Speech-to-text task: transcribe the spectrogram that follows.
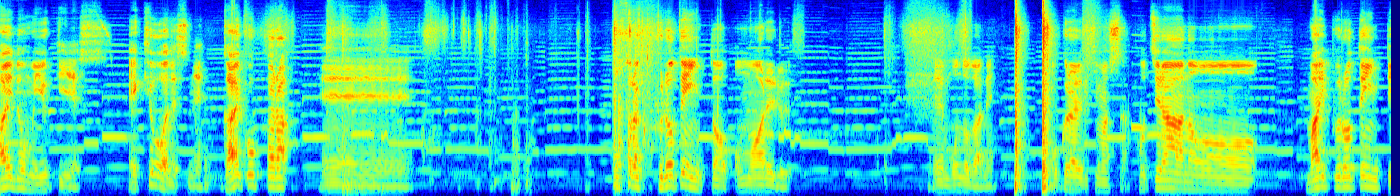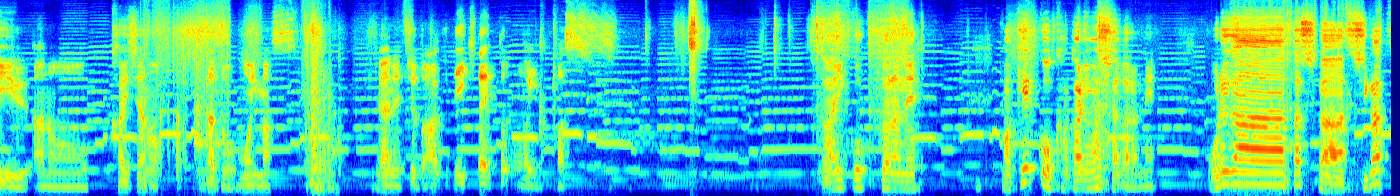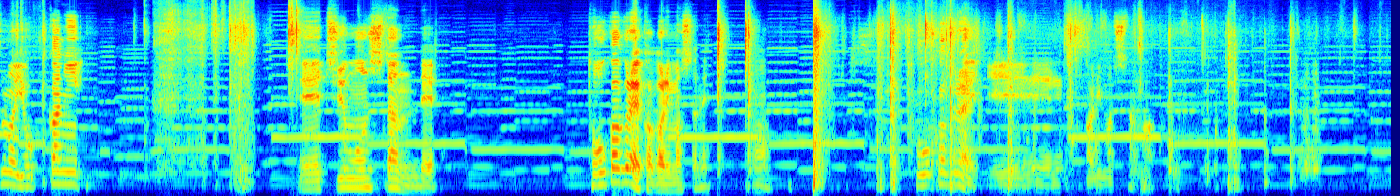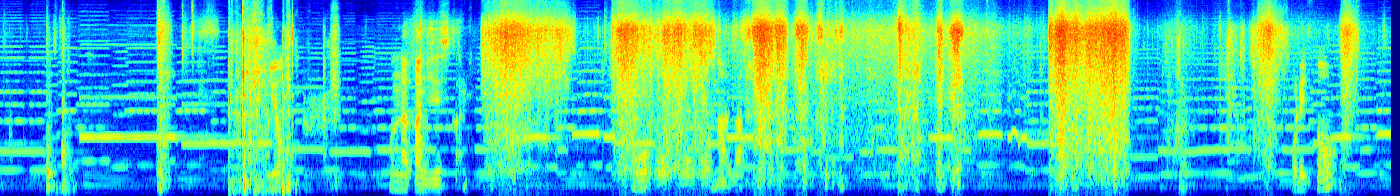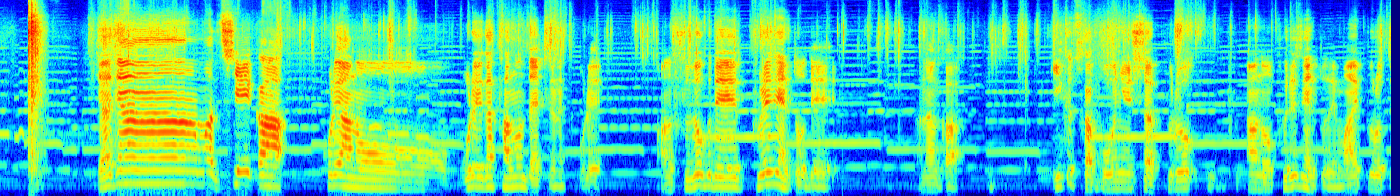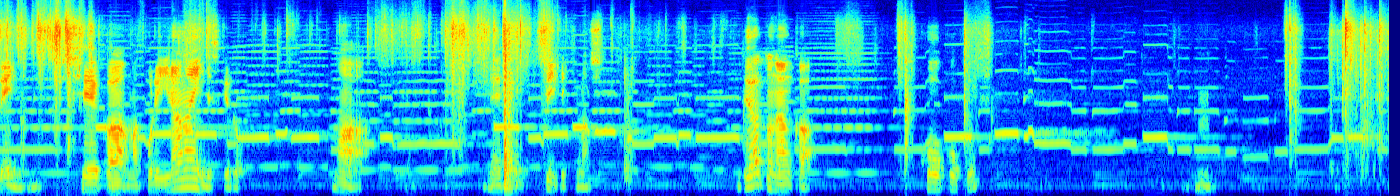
はい、どうも、ゆっきーです。え、今日はですね、外国から、えー、おそらくプロテインと思われる、えーものがね、送られてきました。こちら、あのーマイプロテインっていう、あのー会社の、だと思います。ではね、ちょっと開けていきたいと思います。外国からね、まあ、結構かかりましたからね。俺が、確か4月の4日に、えー、注文したんで、10日ぐらいかかりましたね。うん。10日ぐらい、えー、かかりましたが。よ。こんな感じですかね。お、お、お、お、なんだ？これと、じゃじゃーんまずシェーカー。これあのー、俺が頼んだやつじゃなくて、これ、あの、付属で、プレゼントで、なんか、いくつか購入したプロ、あの、プレゼントでマイプロテインのね、シェーカー。まあ、これいらないんですけど、まあ、ね、ついてきました。で、あとなんか、広告？うん。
